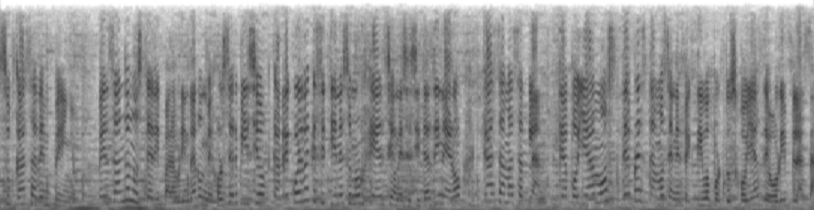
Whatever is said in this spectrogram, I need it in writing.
su casa de empeño. Pensando en usted y para brindar un mejor servicio, recuerda que si tienes una urgencia o necesitas dinero, Casa Mazatlán. Te apoyamos, te prestamos en efectivo por tus joyas de oro y plata,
